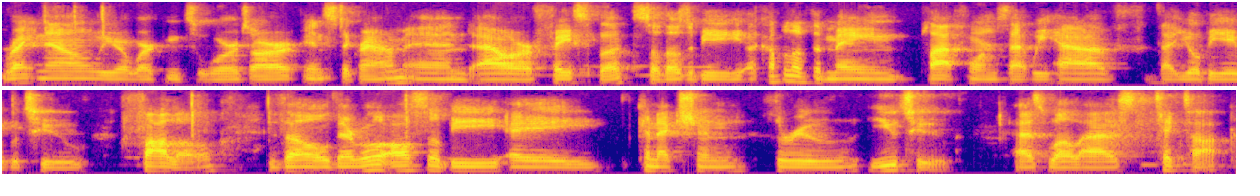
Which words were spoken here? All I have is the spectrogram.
right now we are working towards our Instagram and our Facebook. So those will be a couple of the main platforms that we have that you'll be able to follow, though there will also be a connection through YouTube as well as TikTok.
